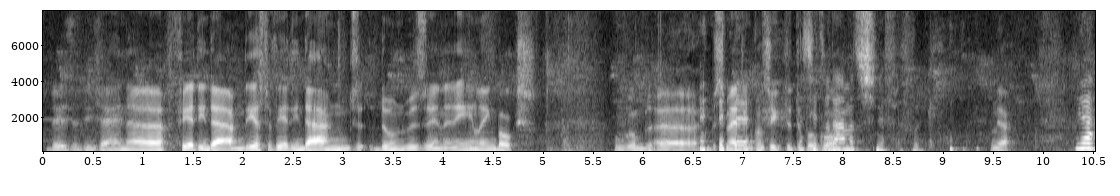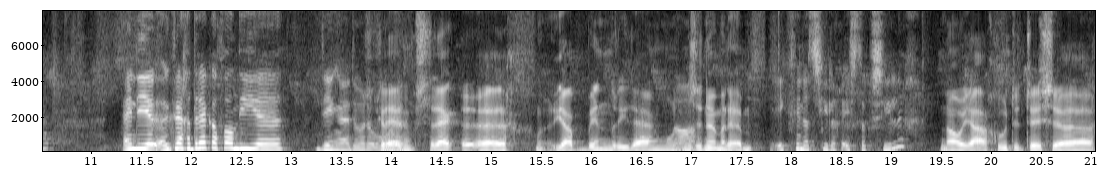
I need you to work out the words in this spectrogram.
Deze die zijn eh 14 dagen. De eerste 14 dagen doen we ze in een eenlingbox. Om eh, besmetting van ziekte te Dan zitten we daar voorkomen. met te snuffelen. ik. Ja. Ja. En die eh, krijgen direct al van die eh, dingen door de Ze oren. krijgen strek, eh, ja, binnen drie dagen moeten Oh. ze een nummer hebben. Ik vind dat zielig. Is het ook zielig? Nou ja, goed, het is... eh,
